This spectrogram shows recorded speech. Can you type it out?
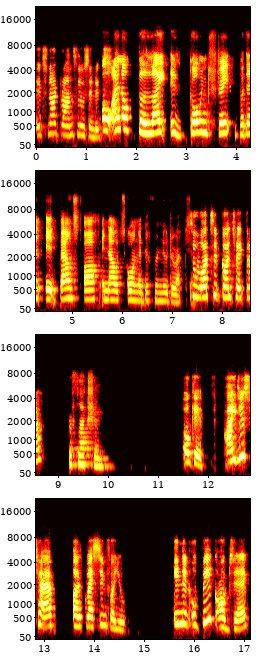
It's not translucent. It's Oh, I know. The light is going straight, but then it bounced off, and now it's going a different new direction. so what's it called, Chaitra? Reflection. Okay, I just have a question for you. In an opaque object,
